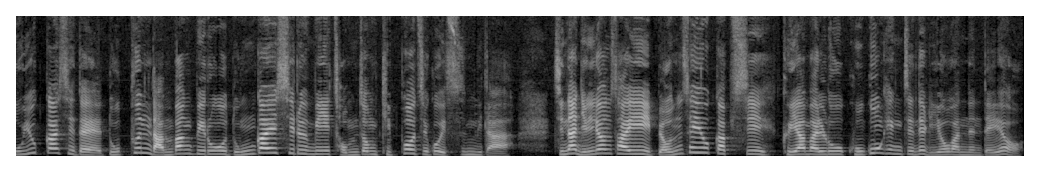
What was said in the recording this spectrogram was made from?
고유가 시대 높은 난방비로 농가의 시름이 점점 깊어지고 있습니다. 지난 1년 사이 면세유 값이 그야말로 고공행진을 이어왔는데요.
